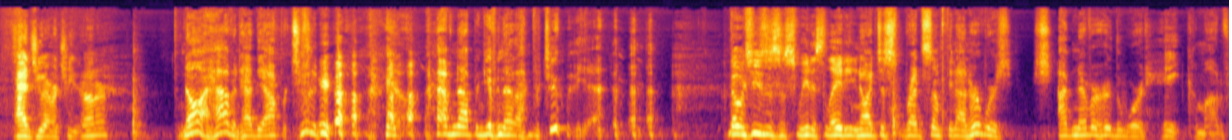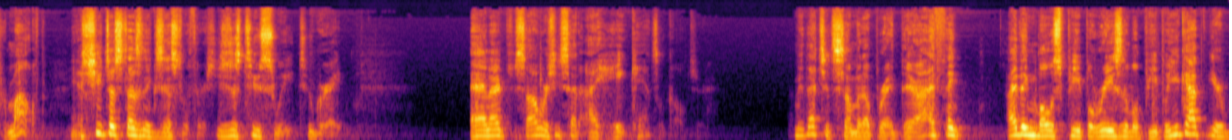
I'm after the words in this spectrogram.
Had you ever cheated on her? No, I haven't had the opportunity. you know, I have not been given that opportunity yet. no, she's just the sweetest lady. You know, I just read something on her where she, she- I've never heard the word hate come out of her mouth. She just doesn't exist with her. She's just too sweet, too great. And I saw where she said, "I hate cancel culture." I mean, that should sum it up right there. I think, I think most people, reasonable people, you got your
